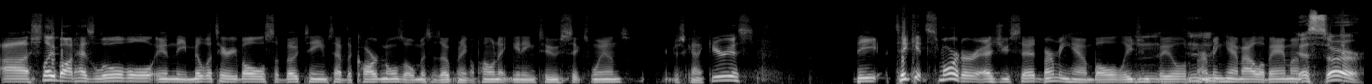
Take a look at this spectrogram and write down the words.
Uh, Schlabach has Louisville in the Military Bowl, so both teams have the Cardinals, Ole Miss's opening opponent, getting two six wins. You're just kind of curious. The ticket smarter, as you said, Birmingham Bowl, Legion mm-hmm. Field, Birmingham, Alabama. Yes, sir.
